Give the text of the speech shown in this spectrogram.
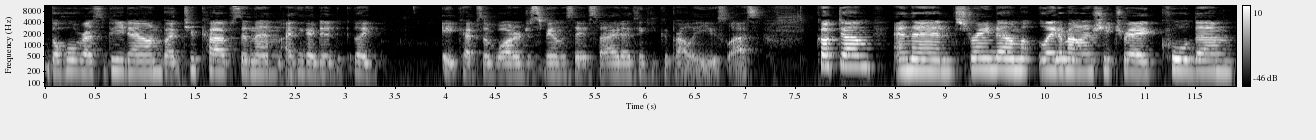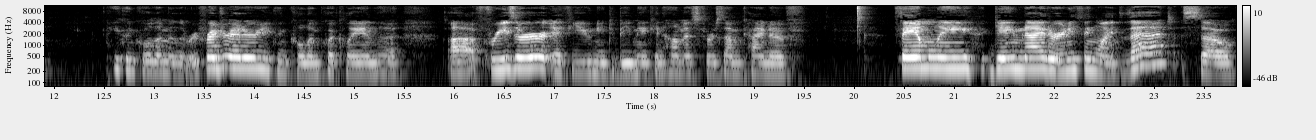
the whole recipe down, but two cups, and then I think I did like eight cups of water just to be on the safe side. I think you could probably use less. Cooked them and then strained them, laid them out on a sheet tray, cooled them. You can cool them in the refrigerator. You can cool them quickly in the uh, freezer if you need to be making hummus for some kind of family game night or anything like that. So,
